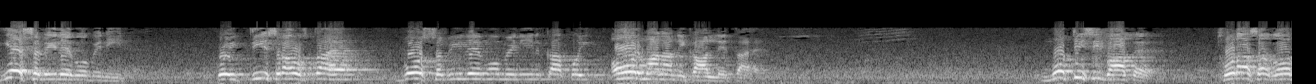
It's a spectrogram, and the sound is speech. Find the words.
یہ سبیل مومنین ہے۔ کوئی تیسرا اٹھتا ہے، وہ سبیل مومنین کا کوئی اور معنی نکال لیتا ہے۔ موٹی سی بات ہے۔ تھوڑا سا غور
